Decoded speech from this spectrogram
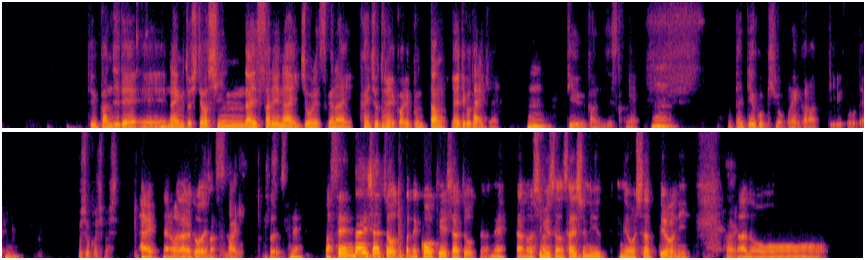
という感じで、えーうん悩みとしては信頼されない、情熱がない、会長との役割分担、やりたいことができないっうん。ていう感じですかね。うん。大体よく聞くのこの辺かなっていうことでうんご紹介しましはい。なるほど。ありがとうございます。た。はい。そうですね。まあ、先代社長とかね、後継社長っていうのはね、あの清水さん最初に、ねおっしゃったように、はい。あのー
